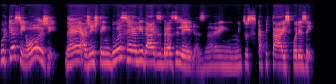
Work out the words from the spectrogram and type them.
Porque assim, hoje né? A gente tem duas realidades brasileiras, né? Em muitos capitais, por exemplo.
